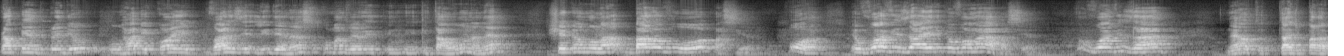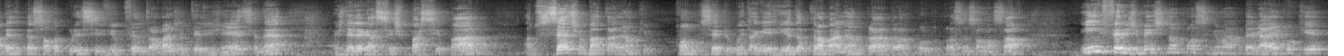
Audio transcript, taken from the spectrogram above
para prender o Rabicó e várias lideranças do Comando em Itaúna, né? Chegamos lá, bala voou, parceiro. Porra, eu vou avisar ele que eu vou lá, parceiro. Não vou avisar. Né? Tá de parabéns o pessoal da Polícia Civil que fez um trabalho de inteligência, né? As delegacias que participaram, a do 7 Batalhão, que, como sempre, muito aguerrida, trabalhando para a população de São Gonçalo. Infelizmente não conseguimos pegar ele porque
